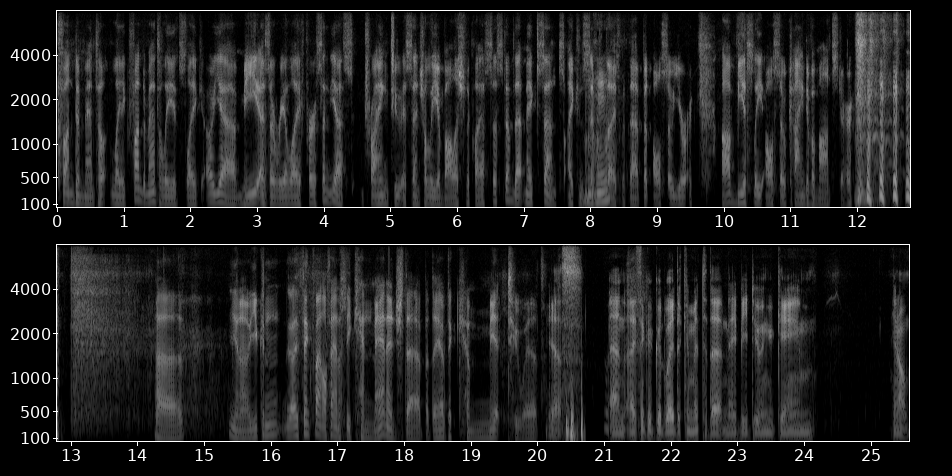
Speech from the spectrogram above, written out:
fundamental. Like fundamentally, it's like, oh yeah, me as a real life person, yes, trying to essentially abolish the class system. That makes sense. I can Mhm. sympathize with that, but also you're obviously also kind of a monster. uh, you know, you can. I think Final Fantasy can manage that, but they have to commit to it. Yes. And I think a good way to commit to that may be doing a game, you know,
